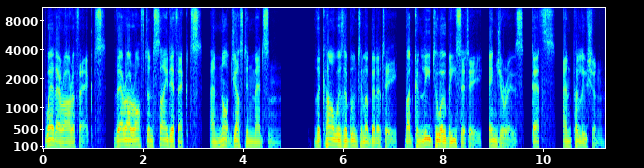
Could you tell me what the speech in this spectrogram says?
Where there are effects, there are often side effects, and not just in medicine. The car was a boon to mobility, but can lead to obesity, injuries, deaths, and pollution.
